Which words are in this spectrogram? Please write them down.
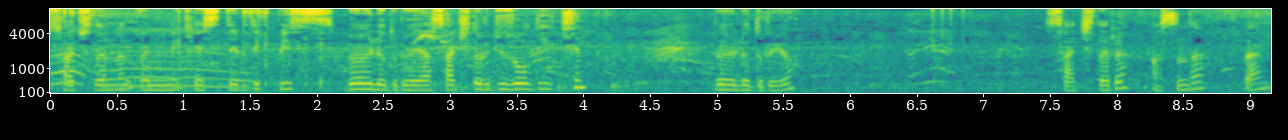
saçlarının önünü kestirdik biz. Böyle duruyor ya. Saçları düz olduğu için böyle duruyor. Saçları aslında ben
